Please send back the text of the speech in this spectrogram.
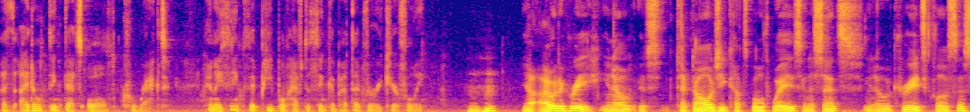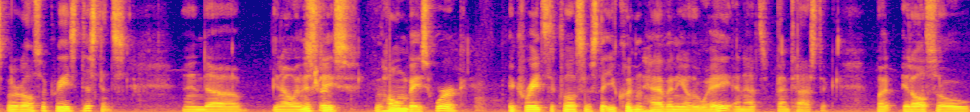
I, th- I don't think that's all correct, and I think that people have to think about that very carefully. Mm-hmm. Yeah, I would agree. You know, it's technology cuts both ways in a sense. You know, it creates closeness, but it also creates distance. And uh, you know, in That's this true. case, with home-based work, it creates the closeness that you couldn't have any other way, and that's fantastic. But it also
